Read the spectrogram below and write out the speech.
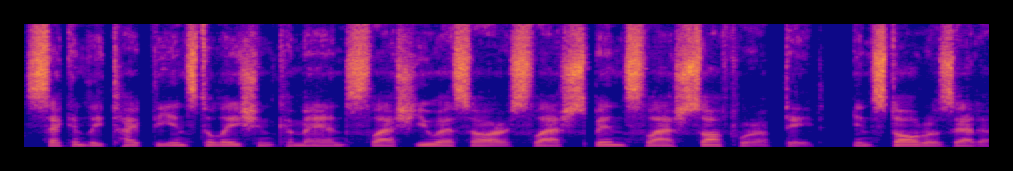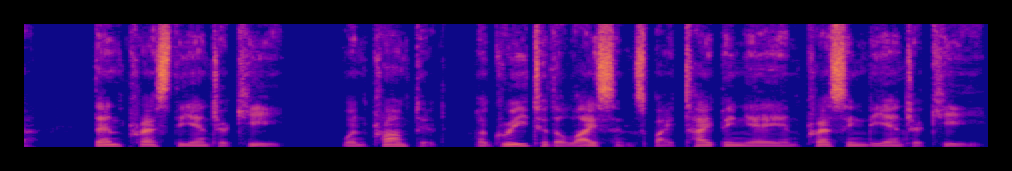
Secondly type the installation command slash usr slash sbin slash software update, install Rosetta, then press the Enter key. When prompted, agree to the license by typing A and pressing the Enter key.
